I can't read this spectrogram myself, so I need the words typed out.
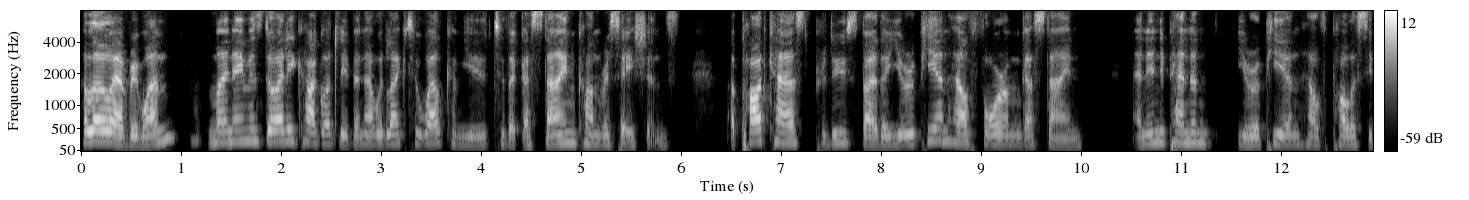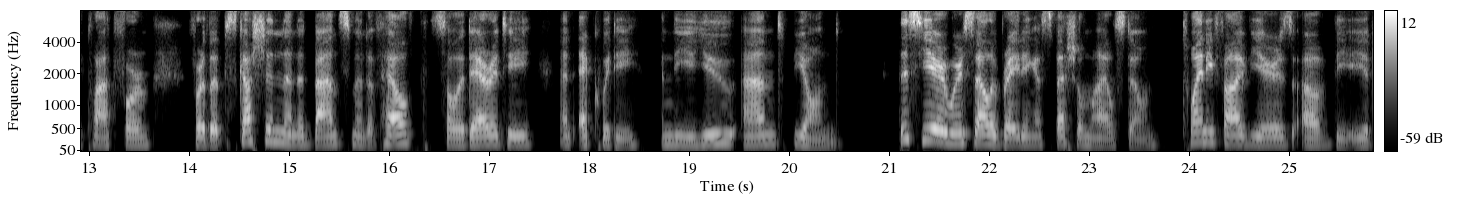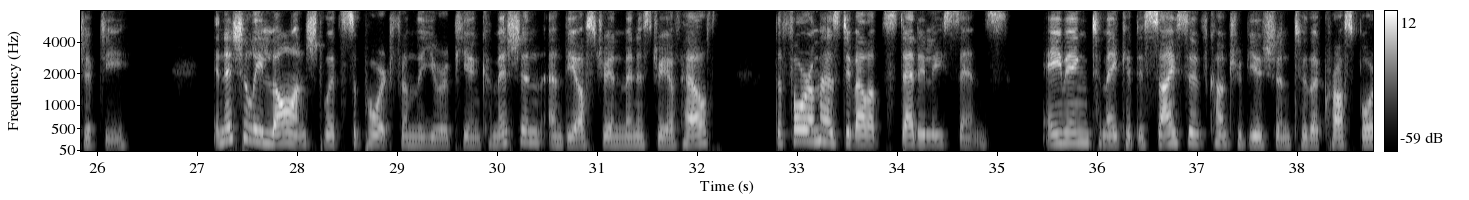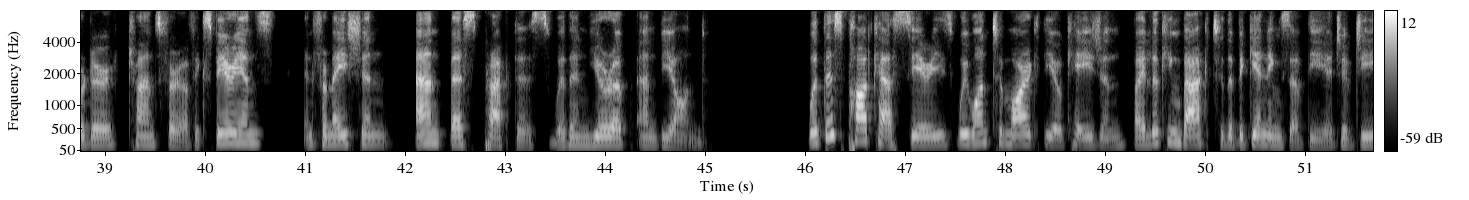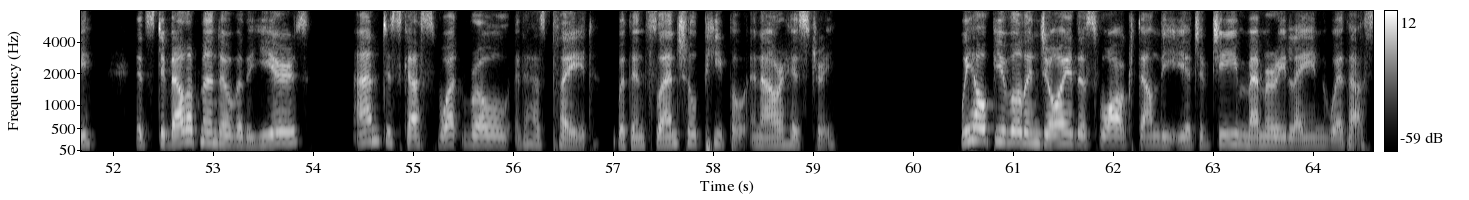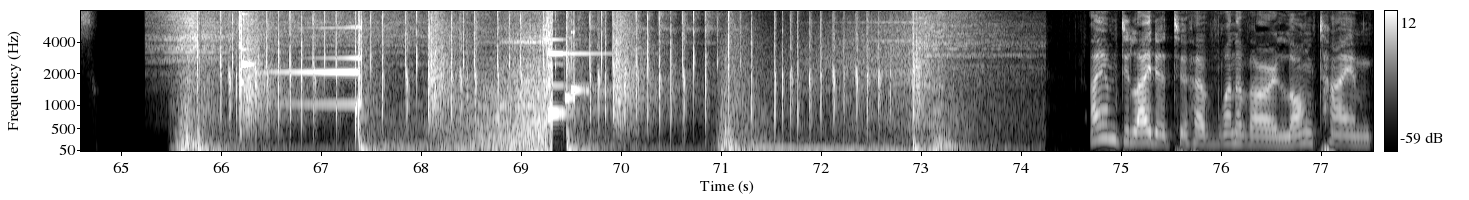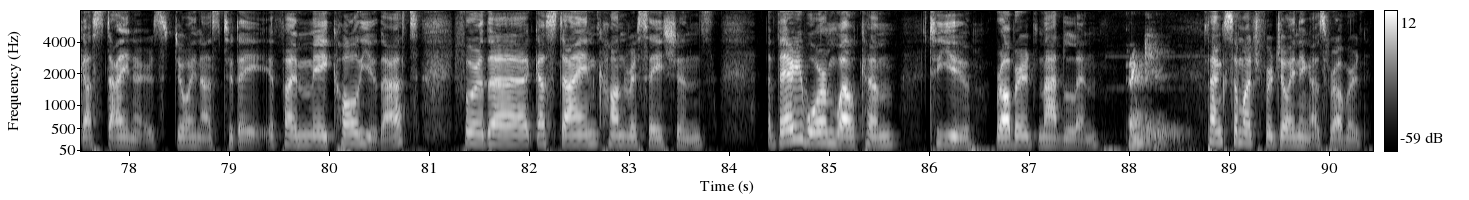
Hello, everyone. My name is Dorli Gottlieb, and I would like to welcome you to the Gastein Conversations, a podcast produced by the European Health Forum Gastein, an independent European health policy platform for the discussion and advancement of health, solidarity, and equity in the EU and beyond. This year, we're celebrating a special milestone 25 years of the EHFG. Initially launched with support from the European Commission and the Austrian Ministry of Health, the forum has developed steadily since, aiming to make a decisive contribution to the cross border transfer of experience, information, and best practice within Europe and beyond. With this podcast series, we want to mark the occasion by looking back to the beginnings of the EHFG, its development over the years, and discuss what role it has played with influential people in our history. We hope you will enjoy this walk down the EHFG memory lane with us. I am delighted to have one of our longtime Gasteiners join us today, if I may call you that, for the Gastein Conversations. A very warm welcome to you, Robert Madelin. Thank you. Thanks so much for joining us, Robert.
